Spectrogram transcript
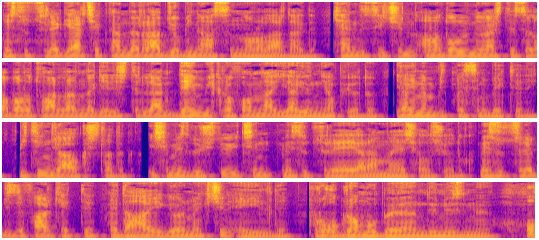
Mesut Süre gerçekten de radyo binasının oralardaydı. Kendisi için Anadolu Üniversitesi laboratuvarlarında geliştirilen dev mikrofonla yayın yapıyordu. Yayının bitmesini bekledik. Bitince alkışladık. İşimiz düştüğü için Mesut Süre'ye yaranmaya çalışıyorduk. Mesut Süre bizi fark etti ve daha iyi görmek için eğildi. Programı beğendiniz mi? Ho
